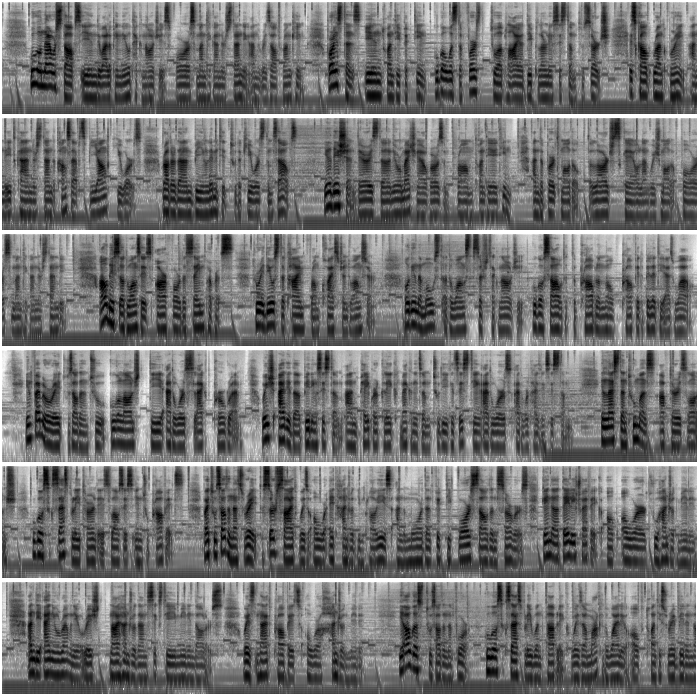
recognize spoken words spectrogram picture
Google never stops in developing new technologies for semantic understanding and result ranking. For instance, in 2015, Google was the first to apply a deep learning system to search. It's called RankBrain and it can understand the concepts beyond keywords, rather than being limited to the keywords themselves. In addition, there is the neural matching algorithm from 2018 and the BERT model, the large-scale language model for semantic understanding. All these advances are for the same purpose, to reduce the time from question to answer. Holding the most advanced search technology, Google solved the problem of profitability as well. In February 2002, Google launched the AdWords Select program, which added a bidding system and pay-per-click mechanism to the existing AdWords advertising system. In less than two months after its launch, Google successfully turned its losses into profits. By 2003, the search site with over 800 employees and more than 54,000 servers gained a daily traffic of over 200 million, and the annual revenue reached $960 million, with net profits over 100 million. In August 2004, Google successfully went public with a market value of $23 billion.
